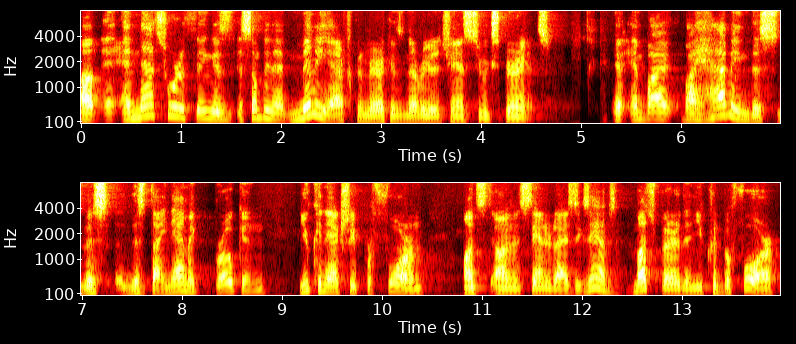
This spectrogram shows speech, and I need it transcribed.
Um, and, and, that sort of thing is, is something that many African Americans never get a chance to experience. And, and, by, by having this, this, this dynamic broken, you can actually perform on, on standardized exams much better than you could before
